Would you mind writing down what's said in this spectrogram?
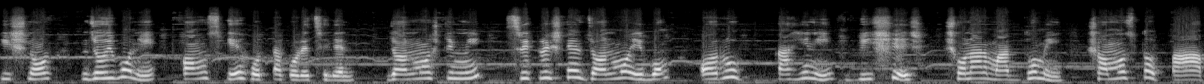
কৃষ্ণ জৈবনে কংসকে হত্যা করেছিলেন। জন্মাষ্টমী, শ্রীকৃষ্ণের জন্ম এবং অরূপ কাহিনী বিশেষ শোনার মাধ্যমে সমস্ত পাপ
